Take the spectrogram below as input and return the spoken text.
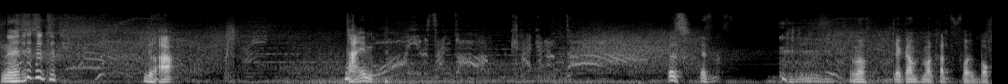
Ja. Nein. Was? Der Kampf macht gerade voll Bock.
